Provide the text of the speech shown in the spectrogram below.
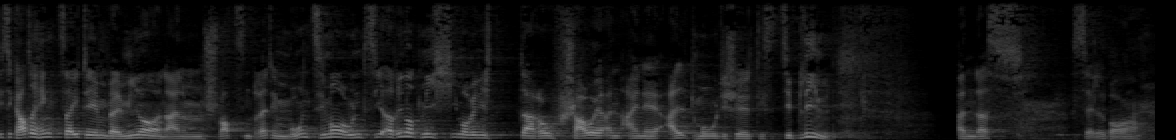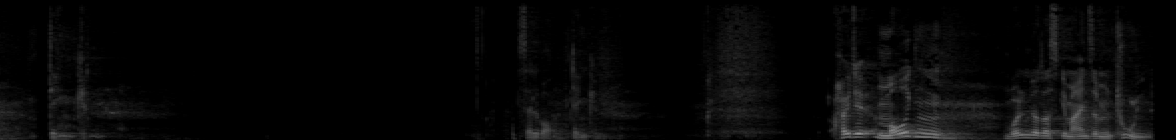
Diese Karte hängt seitdem bei mir an einem schwarzen Brett im Wohnzimmer und sie erinnert mich immer, wenn ich darauf schaue, an eine altmodische Disziplin, an das selber Denken. Selber denken. Heute Morgen wollen wir das gemeinsam tun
